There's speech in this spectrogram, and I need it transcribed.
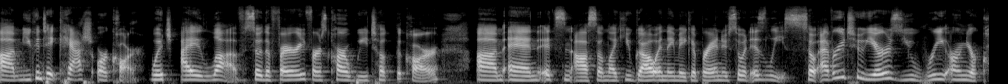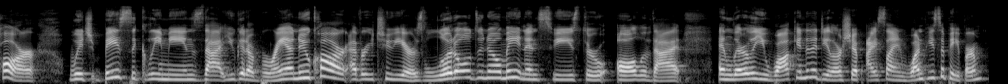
Um, you can take cash or car, which I love. So the very first car, we took the car, um, and it's awesome. Like you go and they make it brand new, so it is leased. So every two years, you re-earn your car, which basically means that you get a brand new car every two years. Little to no maintenance fees through all of that, and literally you walk into the dealership. I signed one piece of paper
